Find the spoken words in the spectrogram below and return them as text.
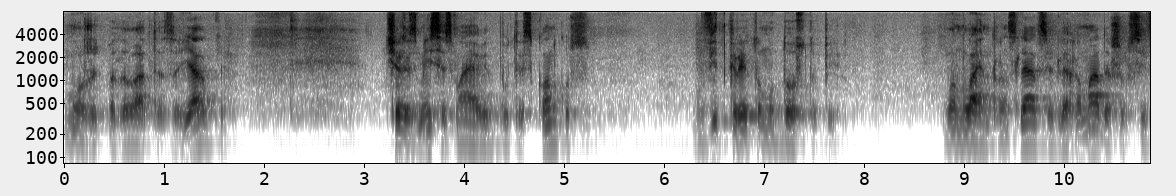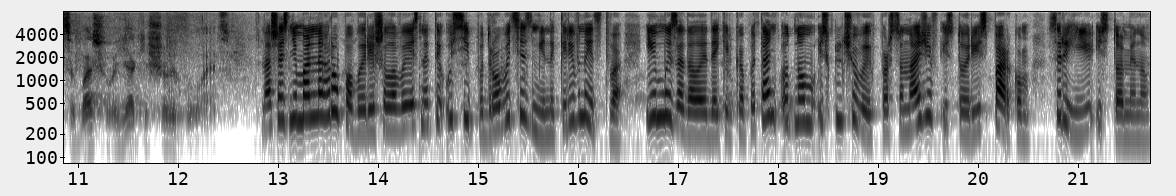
можуть подавати заявки. Через місяць має відбутись конкурс в відкритому доступі в онлайн-трансляції для громади, щоб всі це бачили, як і що відбувається. Наша знімальна група вирішила вияснити усі подробиці зміни керівництва. І ми задали декілька питань одному із ключових персонажів історії з парком – Сергію Істоміну.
